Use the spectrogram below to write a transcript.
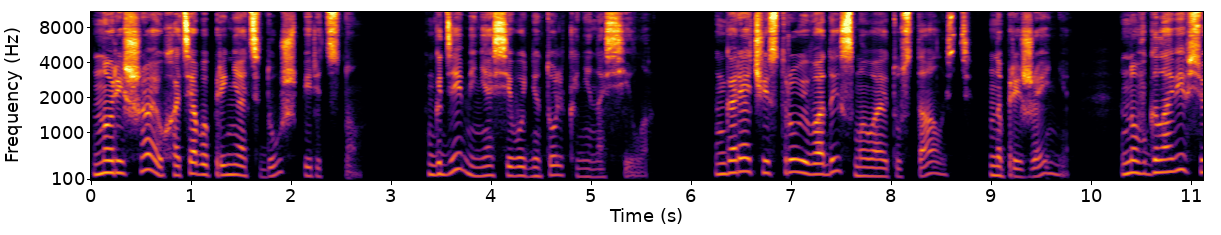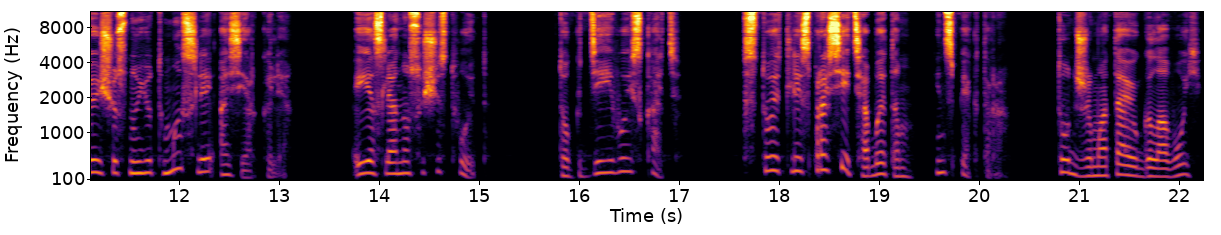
но решаю хотя бы принять душ перед сном где меня сегодня только не носило. Горячие струи воды смывают усталость, напряжение, но в голове все еще снуют мысли о зеркале. Если оно существует, то где его искать? Стоит ли спросить об этом инспектора? Тут же мотаю головой,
